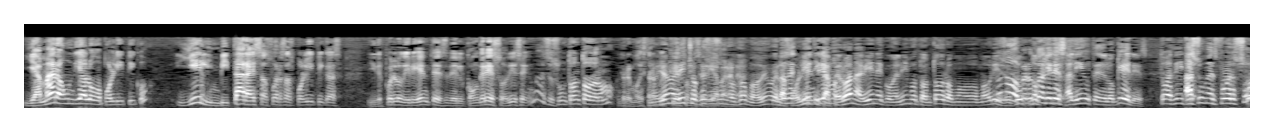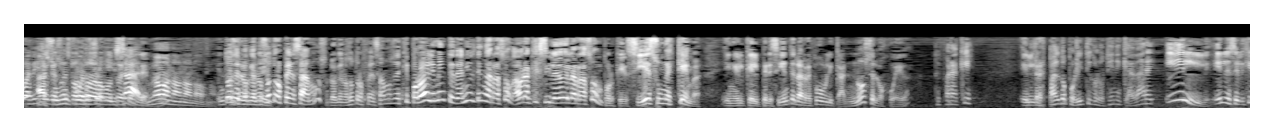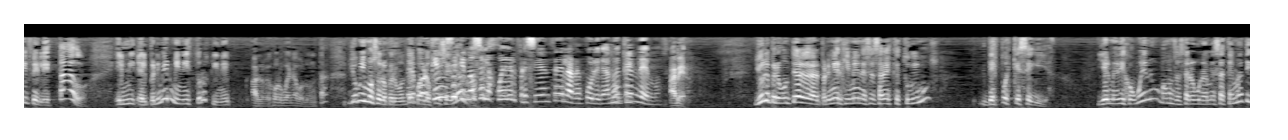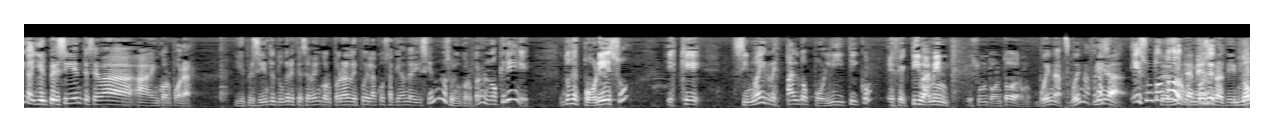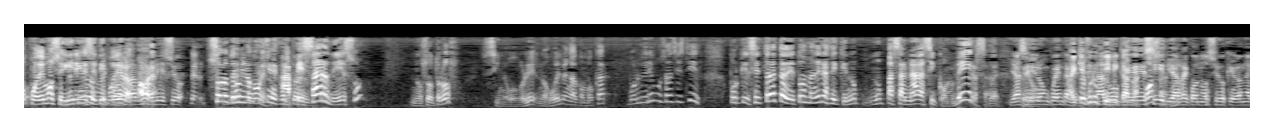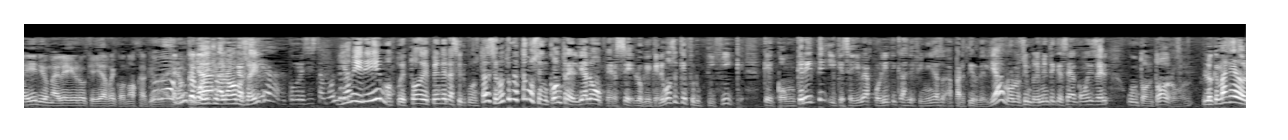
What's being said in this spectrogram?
llamar a un diálogo político y él invitar a esas fuerzas políticas y después los dirigentes del Congreso dicen, no, eso es un tontódromo, demuestran no, yo no he dicho que eso es un tontódromo, digo que la política peruana viene con el mismo tontódromo, Mauricio. No, no, pero tú, no quieres salirte de lo que eres. Tú has dicho, haz un esfuerzo, haz que un, esfuerzo y sal. no, no, no, no, Entonces lo que nosotros pensamos, lo que nosotros pensamos es que probablemente Daniel tenga razón. Ahora que sí le doy la razón, porque si es un esquema en el que el presidente de la República no se lo juega, ¿para qué? El respaldo político lo tiene que dar él, él es el jefe del Estado. El, primer ministro tiene a lo mejor buena voluntad. Yo mismo se lo pregunté cuando ¿Por qué dice que no se la juega el presidente de la República? No entendemos. A ver, yo le pregunté al, al premier Jiménez esa vez que estuvimos, después qué seguía. Y él me dijo, bueno, vamos a hacer alguna mesa temática y el presidente se va a incorporar. ¿Y el presidente tú crees que se va a incorporar después de la cosa que anda diciendo? No se va a incorporar, no cree. Entonces, por eso es que si no hay respaldo político, efectivamente, es un tontódromo. Buena, buena frase. Mira, es un tontódromo. Entonces, no podemos seguir en ese tipo de... Ahora, pero solo termino con eso. A pesar de eso, nosotros si nos, vuelven a convocar, volveremos a asistir. Porque se trata de todas maneras de que no, no pasa nada si conversa. Bueno, ya se dieron cuenta hay que, que tienen algo fructificar que las decir, cosas. ya ¿no? reconoció que van a ir, yo me alegro que ya reconozca que No, van no, a ir. nunca ¿Ya hemos dicho que no vamos a ir. Congresista? Ya veremos, pues todo depende de las circunstancias. Nosotros no estamos en contra del diálogo per se. Lo que queremos es que fructifique, que concrete y que se lleve a políticas definidas a partir del diálogo, no simplemente que sea, como dice él, un tontódromo. ¿no? Lo que más le ha dolido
